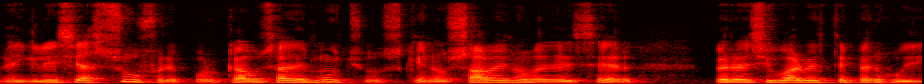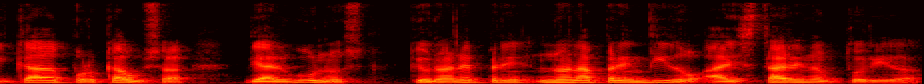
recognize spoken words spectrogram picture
La iglesia sufre por causa de muchos que no saben obedecer, pero es igualmente perjudicada por causa de algunos que no han, aprendido a estar en autoridad.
